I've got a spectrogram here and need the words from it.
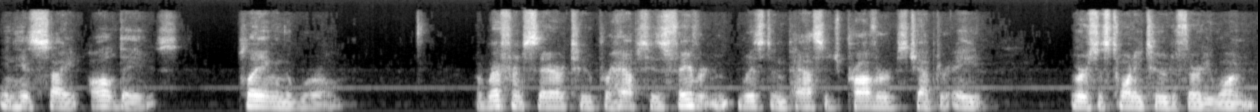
in his sight all days, playing in the world. A reference there to perhaps his favorite wisdom passage, Proverbs chapter 8, verses 22 to 31.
